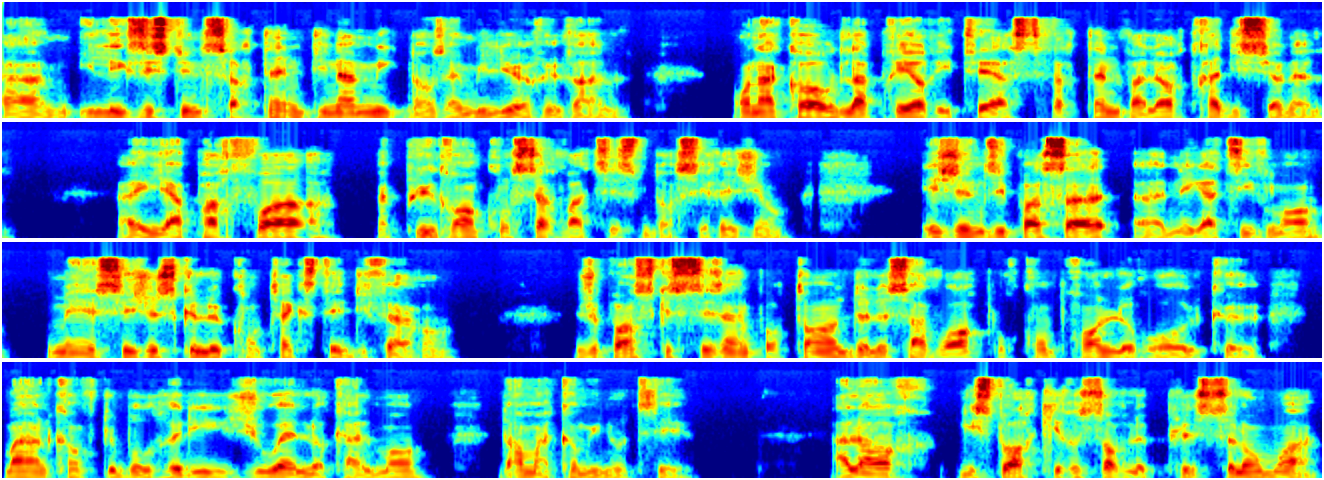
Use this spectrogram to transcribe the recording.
Euh, il existe une certaine dynamique dans un milieu rural. On accorde la priorité à certaines valeurs traditionnelles. Euh, il y a parfois un plus grand conservatisme dans ces régions. Et je ne dis pas ça euh, négativement, mais c'est juste que le contexte est différent. Je pense que c'est important de le savoir pour comprendre le rôle que My Uncomfortable Hoodie jouait localement dans ma communauté. Alors, l'histoire qui ressort le plus, selon moi,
